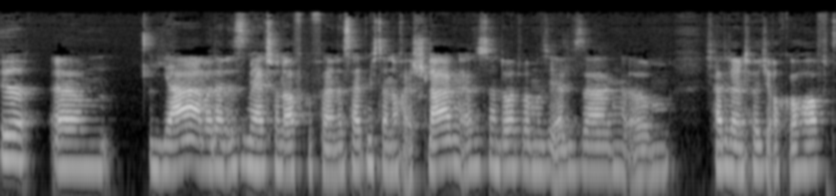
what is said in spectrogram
ja, Ähm, ja, aber dann ist es mir halt schon aufgefallen. Das hat mich dann auch erschlagen, als ich dann dort war, muss ich ehrlich sagen. Ähm, ich hatte dann natürlich auch gehofft,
